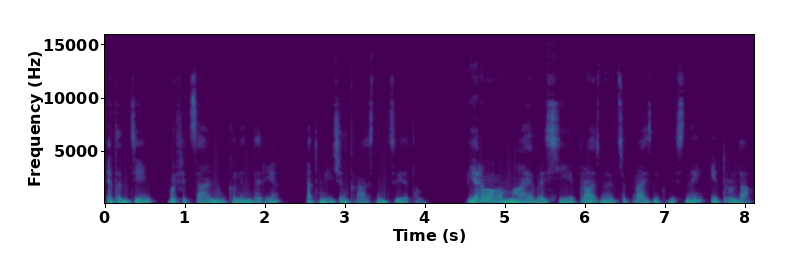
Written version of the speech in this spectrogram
Этот день в официальном календаре отмечен красным цветом. 1 мая в России празднуется праздник весны и труда,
